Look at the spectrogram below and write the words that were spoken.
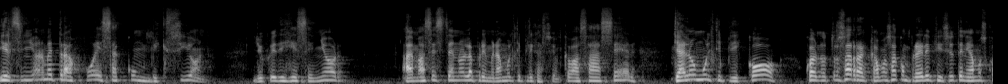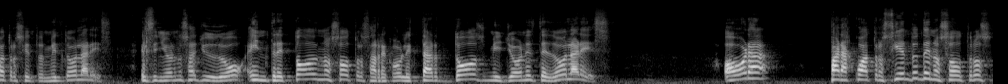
Y el Señor me trajo esa convicción. Yo que dije, Señor, además esta no es la primera multiplicación que vas a hacer. Ya lo multiplicó Cuando nosotros arrancamos a comprar el edificio teníamos 400 mil dólares. El Señor nos ayudó entre todos nosotros a recolectar 2 millones de dólares. Ahora, para 400 de nosotros,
